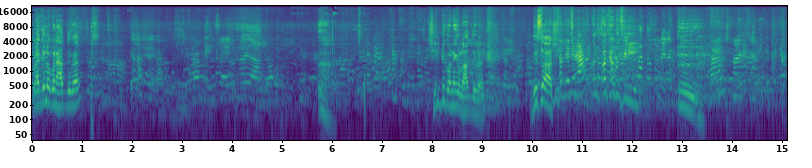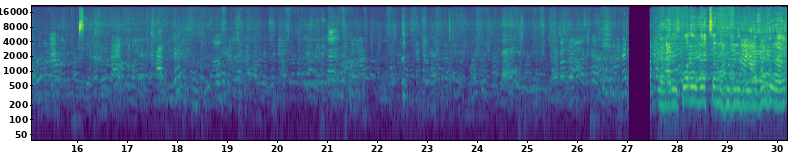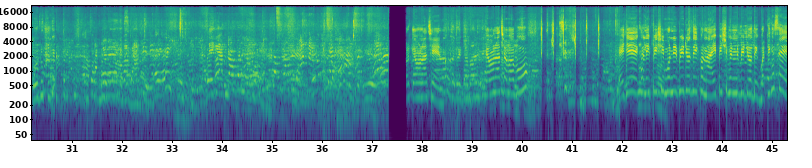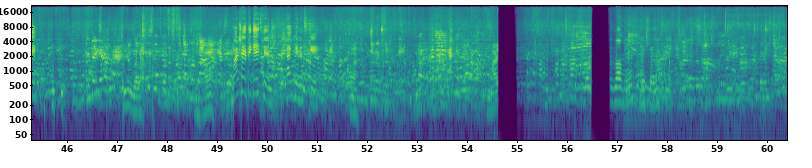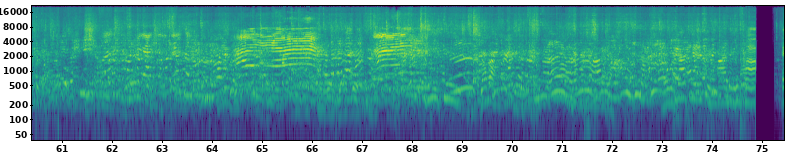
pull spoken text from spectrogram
ওরা গেল কোনে হাত দিবার শিল্পী কোনে গেল? হাত দিবার দুশো আস। পরেও দেখছি আমি খিচুড়ি দিলি না করে। কেমন আছেন? কেমন আছো বাবু? এই যে খালি পিসিমনির ভিডিও দেখো না, এই পিসিমনির ভিডিও দেখবা, ঠিক আছে? বাসায় থেকে গেছেন থাকবেন আজকে? বাবু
